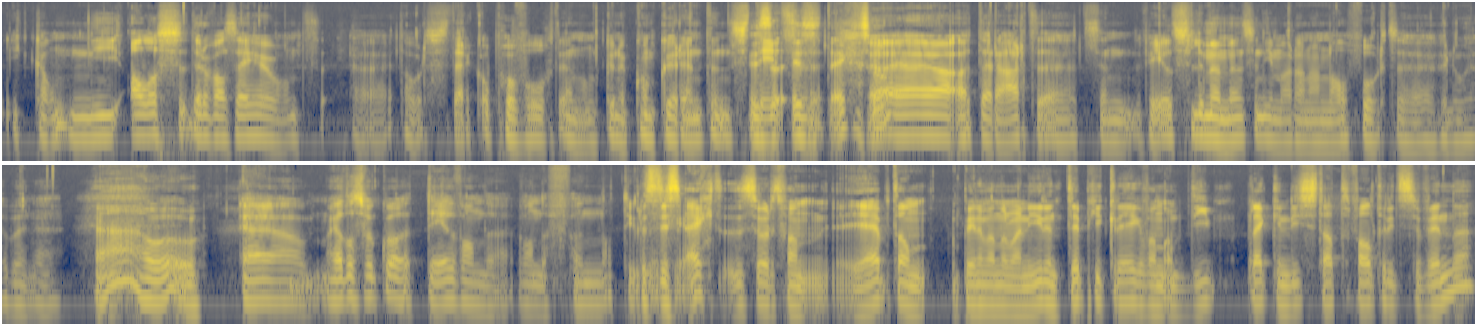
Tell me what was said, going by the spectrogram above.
ik kan niet alles ervan zeggen, want dat wordt sterk opgevolgd en dan kunnen concurrenten steeds... Is, dat, is het echt zo? ja, ja, ja, uiteraard. het zijn veel slimme mensen die maar aan een half woord genoeg hebben. Ah, wow. Ja, ja, maar ja, dat is ook wel het deel van de, van de fun natuurlijk. Dus het is echt een soort van... Jij hebt dan op een of andere manier een tip gekregen van op die plek in die stad valt er iets te vinden.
